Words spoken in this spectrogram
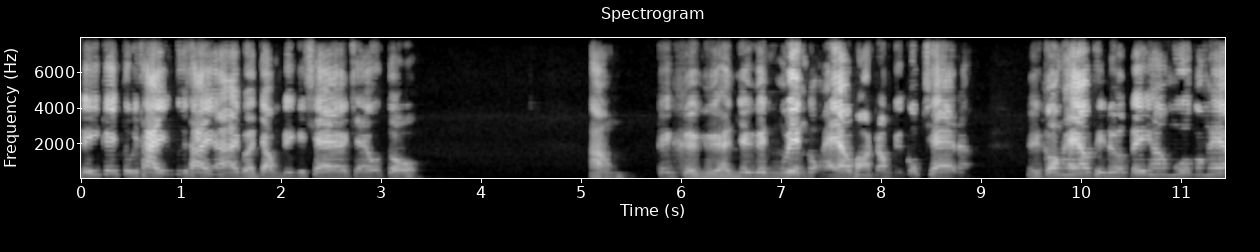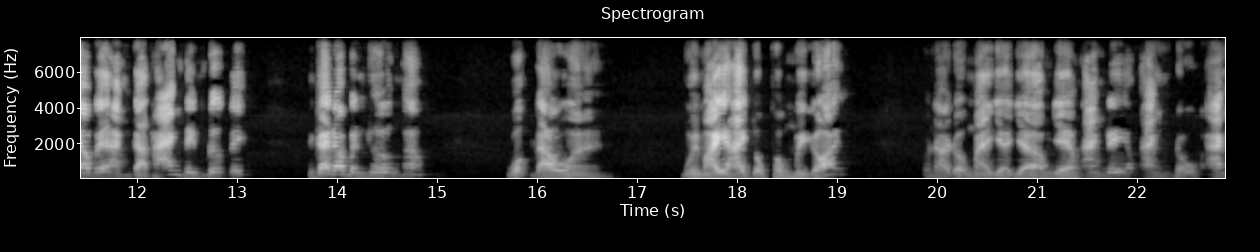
đi cái tôi thấy tôi thấy hai vợ chồng đi cái xe xe ô tô. Không cái hình như ginh nguyên con heo bỏ trong cái cốp xe đó. Thì con heo thì được đi không mua con heo về ăn cả tháng thì cũng được đi. Thì cái đó bình thường không? Quất đâu mười mấy hai chục thùng mì gói. Tôi nói đồ mày giờ giờ ông về ông ăn đi ông ăn đồ ăn,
